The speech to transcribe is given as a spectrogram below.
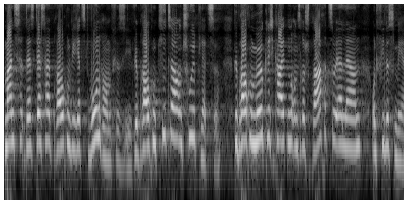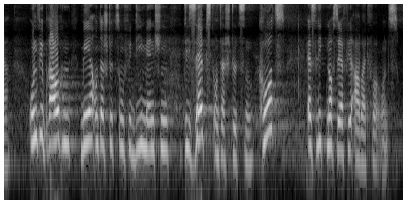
Manch, des, deshalb brauchen wir jetzt Wohnraum für sie. Wir brauchen Kita- und Schulplätze. Wir brauchen Möglichkeiten, unsere Sprache zu erlernen und vieles mehr. Und wir brauchen mehr Unterstützung für die Menschen, die selbst unterstützen. Kurz, es liegt noch sehr viel Arbeit vor uns.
